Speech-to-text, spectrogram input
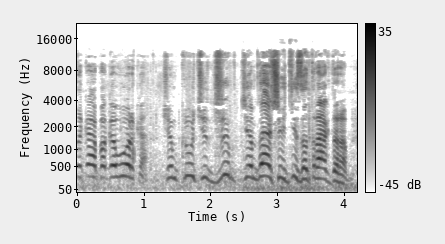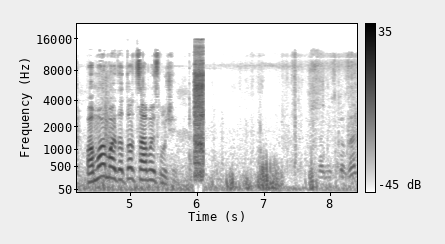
Такая поговорка. Чем круче джип, тем дальше идти за трактором. По-моему, это тот самый случай. Да не сказали,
